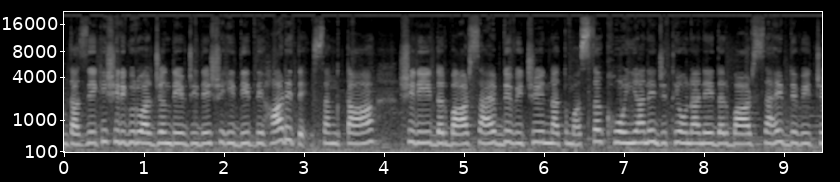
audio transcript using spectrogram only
ਦੱਸਦੇ ਕਿ ਸ੍ਰੀ ਗੁਰੂ ਅਰਜਨ ਦੇਵ ਜੀ ਦੇ ਸ਼ਹੀਦੀ ਦਿਹਾੜੇ ਤੇ ਸੰਗਤਾਂ ਸ੍ਰੀ ਦਰਬਾਰ ਸਾਹਿਬ ਦੇ ਵਿੱਚ ਨਤਮਸਤਕ ਹੋਈਆਂ ਨੇ, ਜਿੱਥੇ ਉਹਨਾਂ ਨੇ ਦਰਬਾਰ ਸਾਹਿਬ ਦੇ ਵਿੱਚ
